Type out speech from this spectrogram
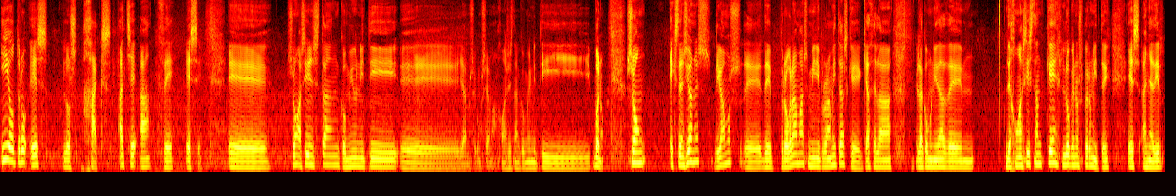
Y otro es los hacks, H-A-C-S. Eh, son Assistant Community, eh, ya no sé cómo se llama, Assistant Community, bueno, son extensiones, digamos, de, programas, mini programitas que, hace la, comunidad de Home Assistant que lo que nos permite es añadir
